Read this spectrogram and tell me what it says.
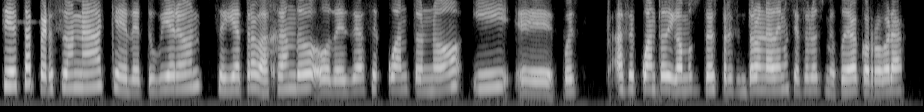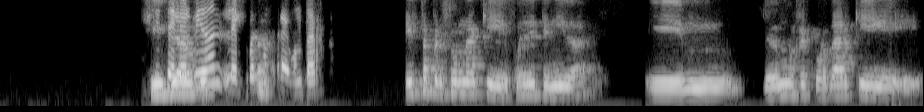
si esta persona que detuvieron seguía trabajando o desde hace cuánto no y eh, pues hace cuánto, digamos, ustedes presentaron la denuncia, solo si me pudiera corroborar. si se le olvidan, le puedo preguntar. Esta persona que fue detenida, em, debemos recordar que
